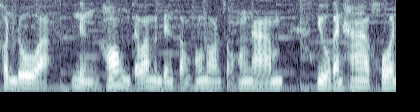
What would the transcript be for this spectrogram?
คอนโดอะหนึ่งห้อง แต่ว่ามันเป็นสองห้องนอนสองห้องน้ำอยู่กันห้าคน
